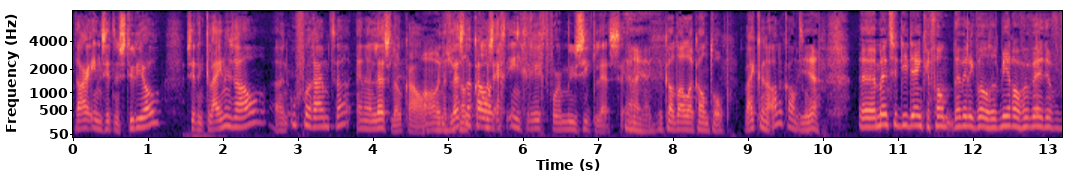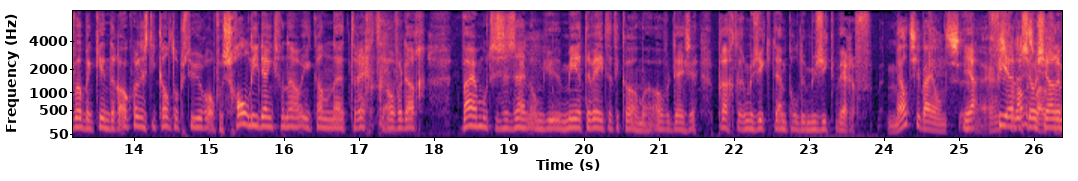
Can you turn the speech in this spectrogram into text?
daarin zit een studio, zit een kleine zaal, een oefenruimte en een leslokaal. Oh, en dus het kan leslokaal alle- is echt ingericht voor muziekles. Ja, ja, je kan alle kanten op. Wij kunnen alle kanten op. Ja. Eh, mensen die denken van, daar wil ik wel eens wat meer over weten. Of ik wil mijn kinderen ook wel eens die kant op sturen. Of een school die denkt van, nou, je kan terecht overdag. Waar moeten ze zijn om je meer te weten te komen over deze prachtige muziektempel, de Muziekwerf? Meld je bij ons. eh, Ja, via de sociale mogelijk.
